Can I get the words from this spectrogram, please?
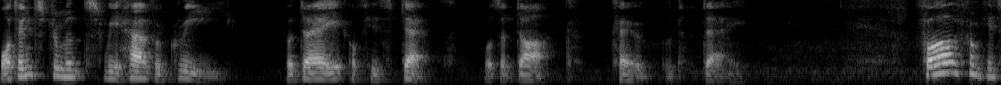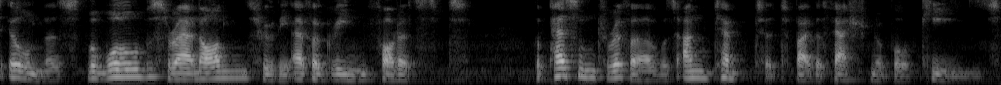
What instruments we have agree, the day of his death was a dark, cold day. Far from his illness, the wolves ran on through the evergreen forests. The peasant river was untempted by the fashionable quays.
